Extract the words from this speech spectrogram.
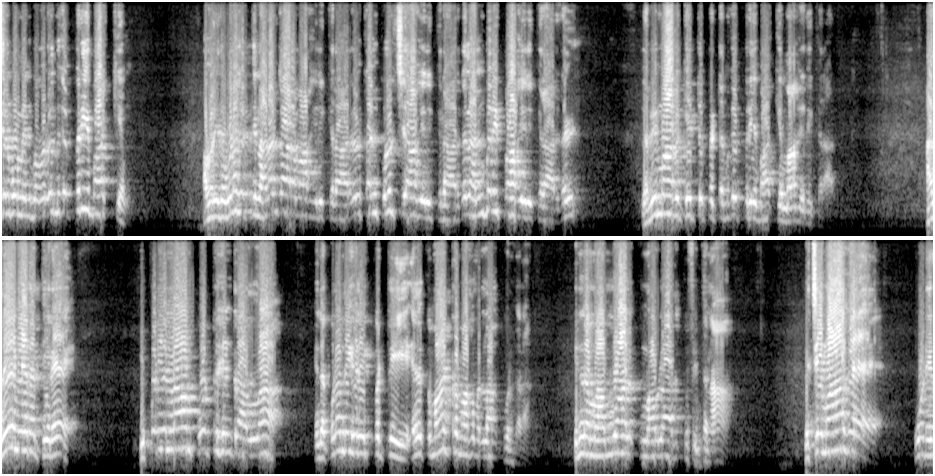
செல்வம் என்பவர்கள் மிகப்பெரிய பாக்கியம். அவர் இந்த உலகத்தின் அலங்காரமாக இருக்கிறார்கள் கண் குளிர்ச்சியாக இருக்கிறார்கள் அன்பளிப்பாக இருக்கிறார்கள். நபிமாறு கேட்டு பெற்ற மிகப்பெரிய பாக்கியமாக இருக்கிறார். அதே நேரத்திலே இப்படியெல்லாம் போற்றுகின்ற அல்லாஹ் இந்த குழந்தைகளை பற்றி எதற்கு மாற்றமாக அல்லாஹ் கூறுகிறார்? இன்னும் அம்மாளுக்கும் அவளாருக்கும் ஃபித்தனா? நிச்சயமாக உங்களுடைய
